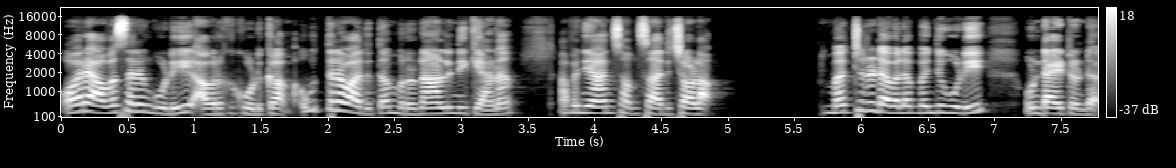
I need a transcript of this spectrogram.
ഒരവസരം കൂടി അവർക്ക് കൊടുക്കാം. ഉത്തരവാദിത്തം മൃണാളിനിക്കാണ്. അപ്പം ഞാൻ സംസാരിച്ചോളാം. മറ്റൊരു ഡെവലപ്മെന്റ് കൂടി ഉണ്ടായിട്ടുണ്ട്.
